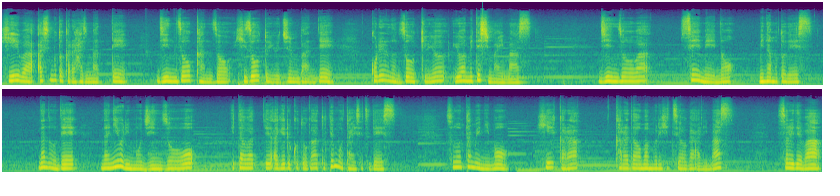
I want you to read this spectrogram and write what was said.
冷えは足元から始まって腎臓肝臓脾臓という順番でこれらの臓器を弱めてしまいます。腎臓は生命の源です。なので何よりも腎臓をいたわってあげることがとても大切です。そのためにも冷えから体を守る必要があります。それでは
